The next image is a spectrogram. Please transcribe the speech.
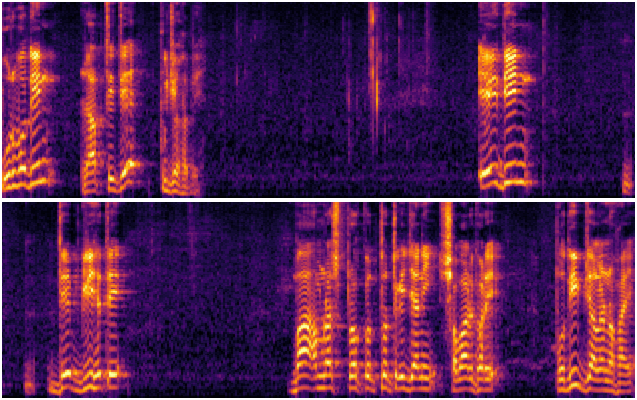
পূর্বদিন রাত্রিতে পুজো হবে। এই দিন দেবগৃহেতে বা আমরা প্রকৃত থেকে জানি সবার ঘরে প্রদীপ জ্বালানো হয়।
